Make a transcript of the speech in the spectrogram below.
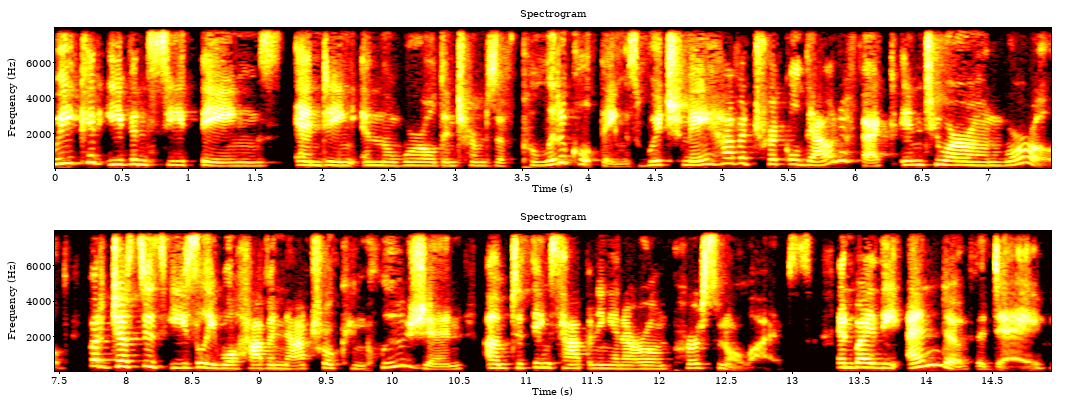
We could even see things ending in the world in terms of political things, which may have a trickle down effect into our own world, but just as easily we'll have a natural conclusion um, to things happening in our own personal lives. And by the end of the day,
